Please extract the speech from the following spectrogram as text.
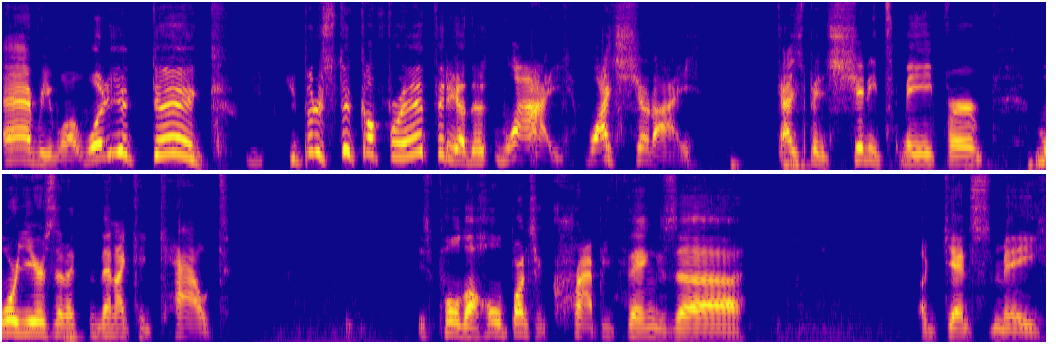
everyone. What do you think? You better stick up for Anthony on this. Why? Why should I? Guy's been shitty to me for more years than, than I can count. He's pulled a whole bunch of crappy things uh, against me.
